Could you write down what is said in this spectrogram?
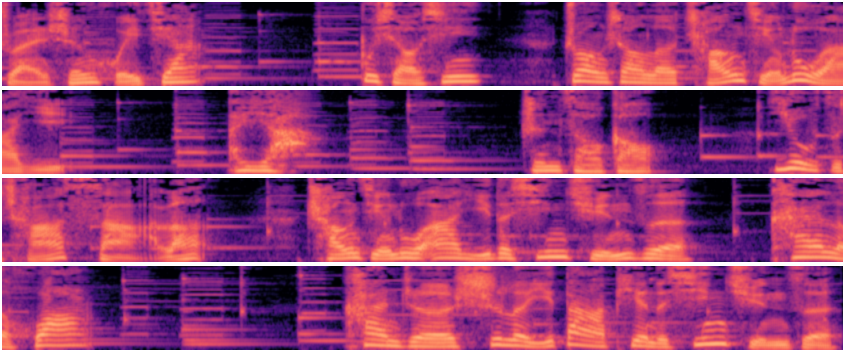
转身回家，不小心撞上了长颈鹿阿姨。哎呀，真糟糕！柚子茶洒了，长颈鹿阿姨的新裙子开了花。看着湿了一大片的新裙子，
